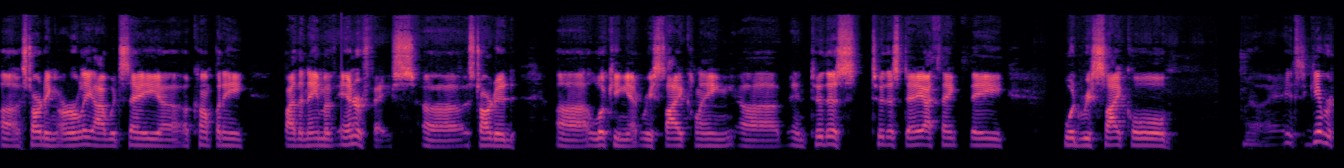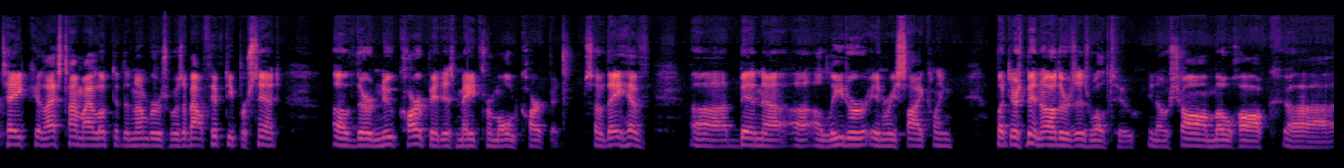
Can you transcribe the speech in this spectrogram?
uh, starting early. I would say uh, a company by the name of Interface uh, started uh, looking at recycling, uh, and to this to this day, I think they would recycle. Uh, it's give or take. Last time I looked at the numbers was about fifty percent of their new carpet is made from old carpet. So they have been a, a leader in recycling but there's been others as well too. You know, Shaw, Mohawk, uh,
